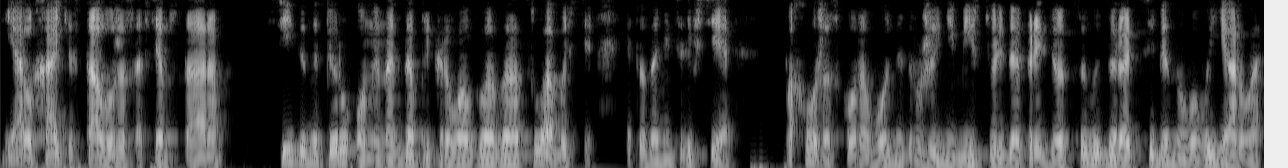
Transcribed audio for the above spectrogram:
Ярл Хаки стал уже совсем старым, Сидя на перу, он иногда прикрывал глаза от слабости, это заметили все. Похоже, скоро вольной дружине Миствельда придется выбирать себе нового ярла.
